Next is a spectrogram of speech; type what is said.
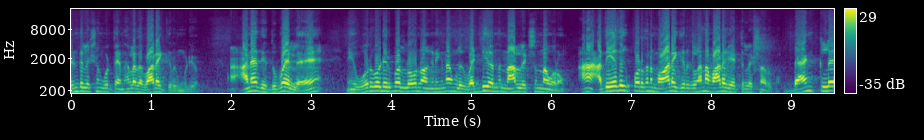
ரெண்டு லட்சம் கொடுத்த என்னால் அதை வாடகைக்கு இருக்க முடியும். ஆனால் அது துபாயில் நீங்கள் ஒரு கோடி ரூபாய் லோன் வாங்குனீங்கன்னா உங்களுக்கு வட்டி வந்து நாலு லட்சம் தான் வரும். ஆ அது எதுக்கு போகிறது நம்ம வாடகை இருக்கலாம்னா வாடகை எட்டு லட்சம் இருக்கும். பேங்க்கில்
